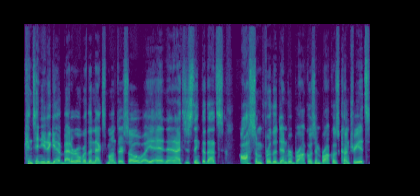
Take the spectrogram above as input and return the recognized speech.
continue to get better over the next month or so. Uh, and, and I just think that that's awesome for the Denver Broncos and Broncos country. It's,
